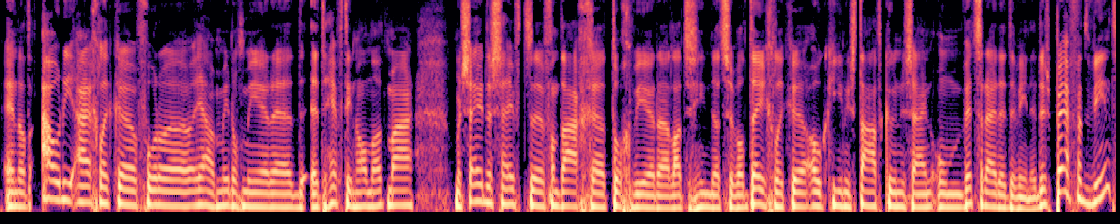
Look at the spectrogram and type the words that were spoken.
En dat Audi eigenlijk uh, voor ja, min of meer het heft in handen had. Maar Mercedes heeft vandaag toch weer laten zien dat ze wel degelijk ook hier in staat kunnen zijn om wedstrijden te winnen. Dus Perfect wint.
